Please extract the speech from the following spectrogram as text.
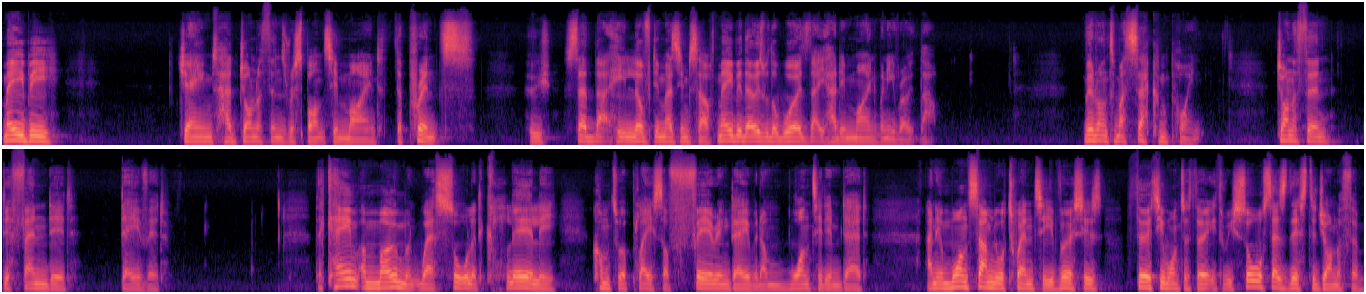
maybe James had Jonathan's response in mind, the prince who said that he loved him as himself. Maybe those were the words that he had in mind when he wrote that. Moving on to my second point Jonathan defended David. There came a moment where Saul had clearly come to a place of fearing David and wanted him dead. And in 1 Samuel 20, verses 31 to 33, Saul says this to Jonathan.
